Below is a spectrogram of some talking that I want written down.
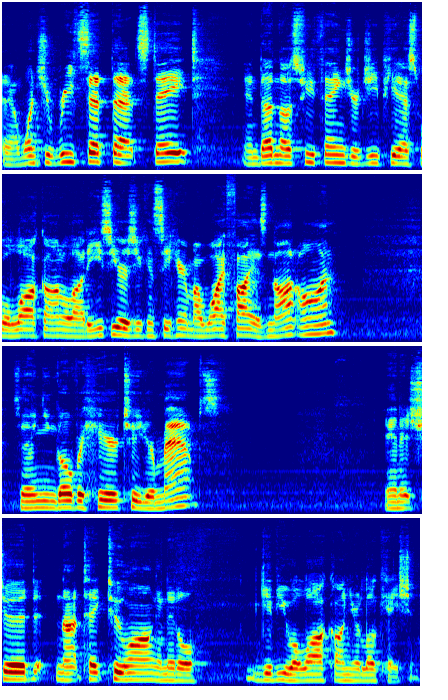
Now once you reset that state and done those few things, your GPS will lock on a lot easier. As you can see here, my Wi-Fi is not on. So then you can go over here to your maps and it should not take too long and it'll give you a lock on your location.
